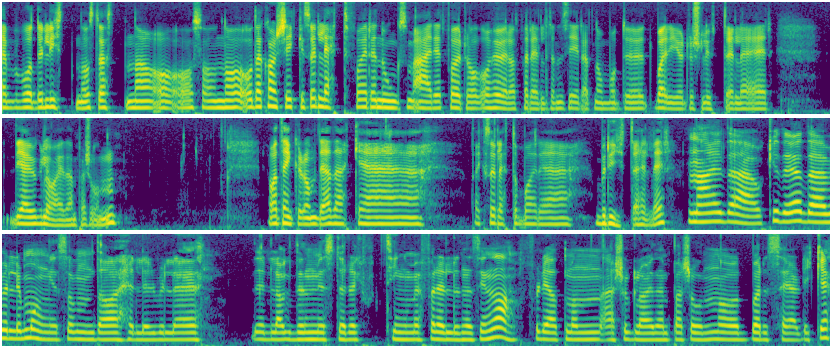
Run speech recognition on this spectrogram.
er både lyttende og støttende og, og sånn. Og, og, det er kanskje ikke så lett for en ung som er i et forhold, å høre at foreldrene sier at nå må du bare gjøre det slutt, eller De er jo glad i den personen. Hva tenker du om det? Det er ikke det er ikke så lett å bare bryte heller. Nei, det er jo ikke det. Det er veldig mange som da heller ville lagd en mye større ting med foreldrene sine, da. Fordi at man er så glad i den personen og bare ser det ikke.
